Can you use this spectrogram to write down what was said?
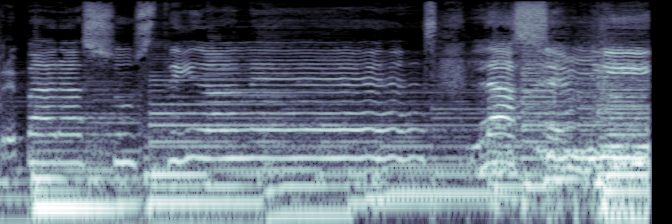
prepara sus trigales. La semilla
